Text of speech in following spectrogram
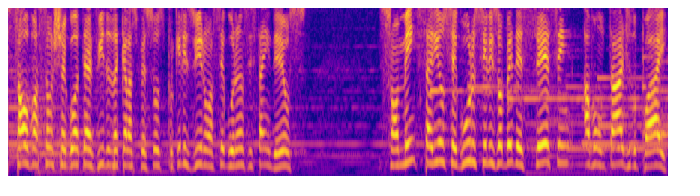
salvação chegou até a vida daquelas pessoas, porque eles viram a segurança está em Deus. Somente estariam seguros se eles obedecessem à vontade do Pai,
